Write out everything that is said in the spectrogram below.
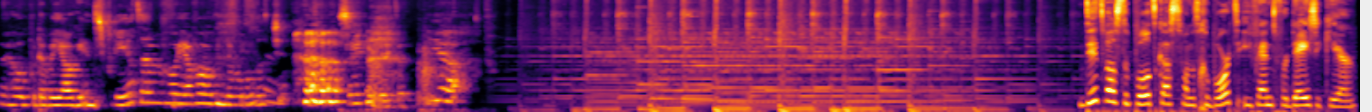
We hopen dat we jou geïnspireerd hebben voor jouw volgende wondertje. Zeker weten. ja. Dit was de podcast van het geboorte-event voor deze keer.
